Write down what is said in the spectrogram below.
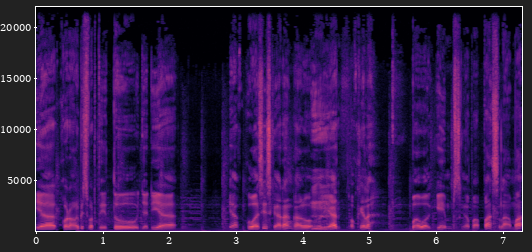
ya kurang lebih seperti itu jadi ya ya gua sih sekarang kalau Hmm. lihat oke lah bawa games nggak apa-apa selama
